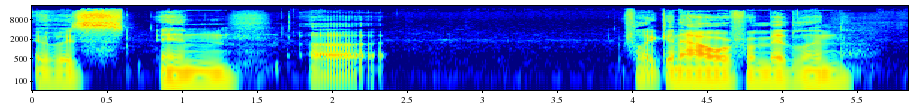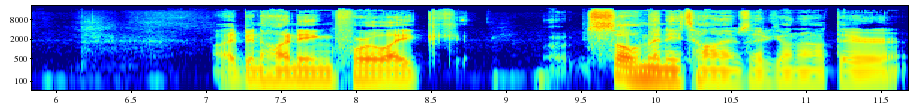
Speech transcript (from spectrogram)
it was in, uh, like an hour from Midland. I'd been hunting for like so many times. I'd gone out there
